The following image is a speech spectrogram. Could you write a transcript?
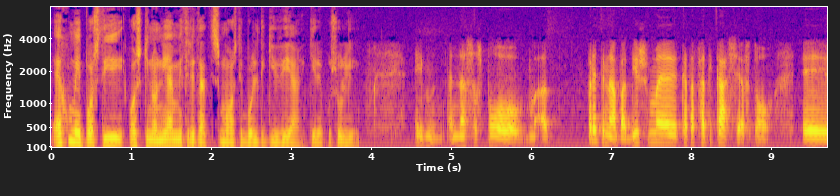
Έχουμε υποστεί ως κοινωνία μυθριδατισμό στην πολιτική βία, κύριε Κουσούλη; Ε, να σας πω, πρέπει να απαντήσουμε καταφατικά σε αυτό. Ε,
